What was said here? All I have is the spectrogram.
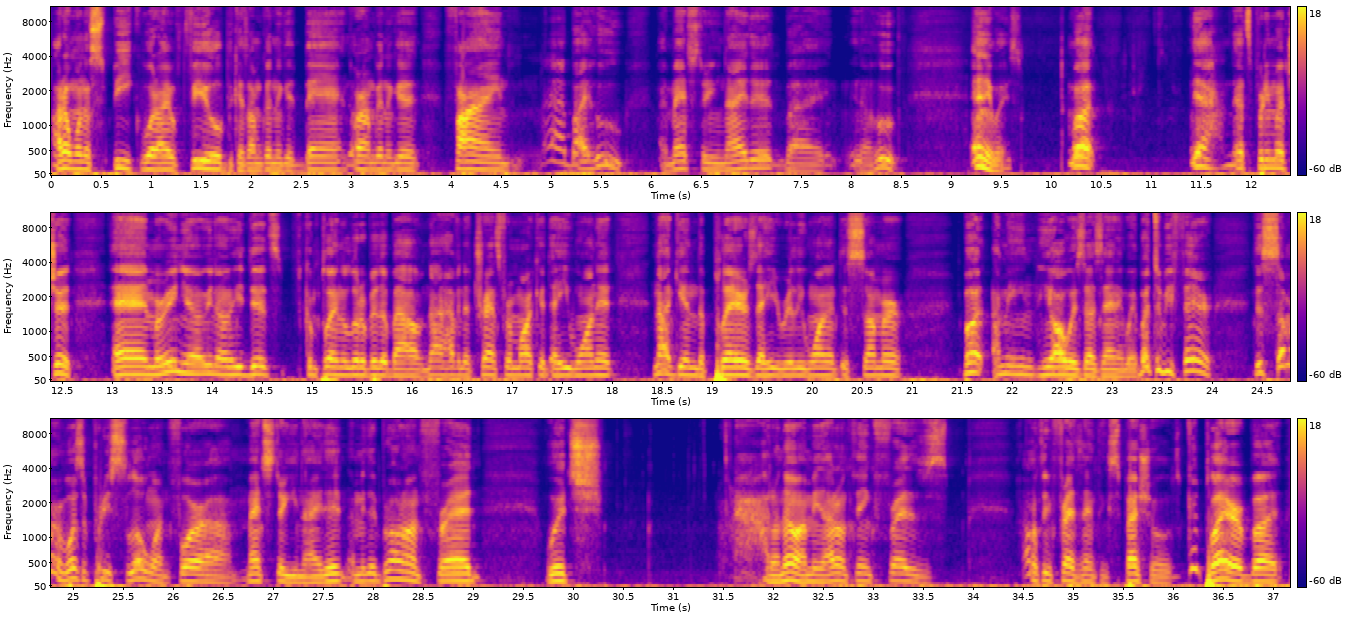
"I don't want to speak what I feel because I'm gonna get banned or I'm gonna get fined." Eh, by who? By Manchester United? By you know who? Anyways, but yeah, that's pretty much it. And Mourinho, you know, he did complain a little bit about not having the transfer market that he wanted, not getting the players that he really wanted this summer. But I mean, he always does anyway. But to be fair, this summer was a pretty slow one for uh, Manchester United. I mean, they brought on Fred, which I don't know. I mean, I don't think Fred is. I don't think Fred's anything special. He's a good player, but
